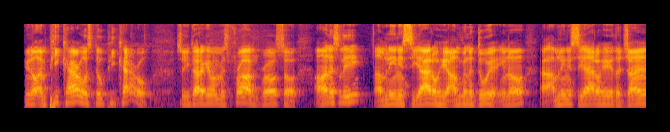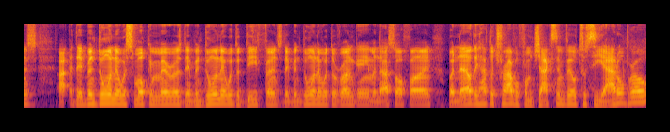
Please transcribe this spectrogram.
You know, and Pete Carroll is still Pete Carroll. So you gotta give him his props, bro. So honestly, I'm leaning Seattle here. I'm gonna do it. You know, I'm leaning Seattle here. The Giants. I, they've been doing it with smoking mirrors. They've been doing it with the defense. They've been doing it with the run game, and that's all fine. But now they have to travel from Jacksonville to Seattle, bro.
